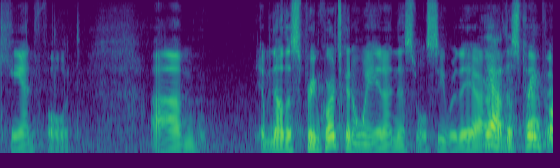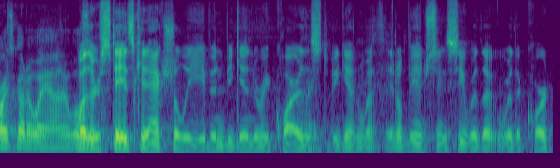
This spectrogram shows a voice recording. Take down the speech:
can't vote. Um, now, the Supreme Court's going to weigh in on this, we'll see where they are Yeah, the Supreme topic. Court's going to weigh on it. We'll Whether states can actually even begin to require this to begin with. It'll be interesting to see where the, where the court,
